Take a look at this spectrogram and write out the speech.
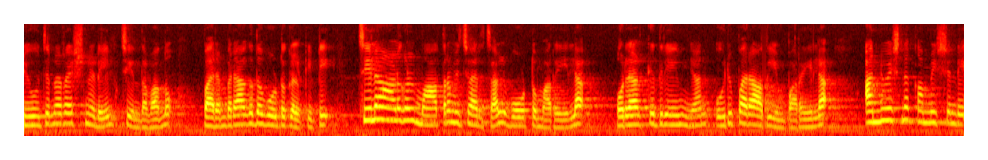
ന്യൂ ജനറേഷനിടയിൽ ചിന്ത വന്നു. പരമ്പരാഗത വോട്ടുകൾ കിട്ടി. ചില ആളുകൾ മാത്രം വിചാരിച്ചാൽ വോട്ടും അറിയില്ല. ഒരാൾക്കെതിരെയും ഞാൻ ഒരു പരാതിയും പറയില്ല. അന്വേഷണ കമ്മീഷന്റെ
